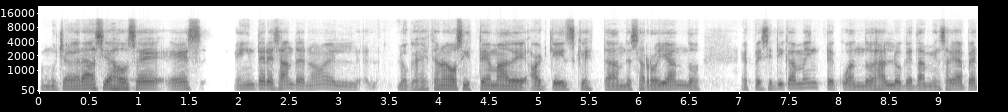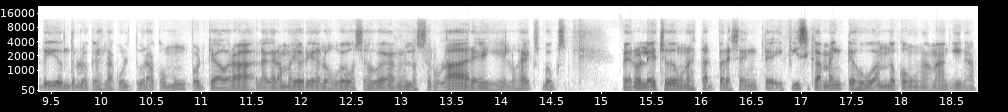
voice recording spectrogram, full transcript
Muchas gracias, José. Es, interesante, ¿no? El, lo que es este nuevo sistema de arcades que están desarrollando específicamente cuando es algo que también se había perdido entre lo que es la cultura común, porque ahora la gran mayoría de los juegos se juegan en los celulares y en los Xbox, pero el hecho de uno estar presente y físicamente jugando con una máquina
